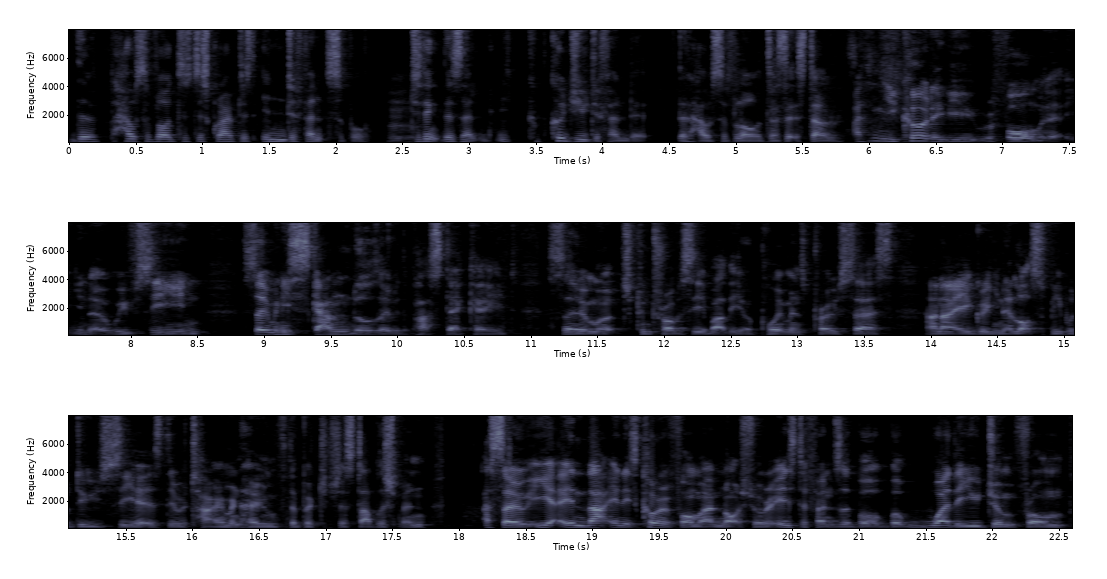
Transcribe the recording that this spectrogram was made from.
the House of Lords is described as indefensible. Mm. Do you think there's a could you defend it, the House of Lords as it stands? I think you could if you reform it. You know, we've seen so many scandals over the past decade, so much controversy about the appointments process, and I agree. You know, lots of people do see it as the retirement home for the British establishment. So yeah, in that in its current form, I'm not sure it is defensible. But whether you jump from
